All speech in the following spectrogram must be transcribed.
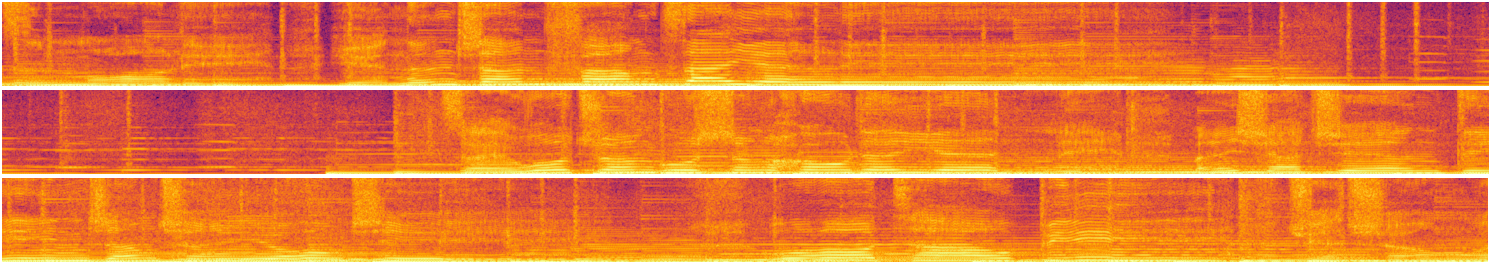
紫茉莉也能绽放在夜里。在我转过身后的眼里，埋下坚定，长成勇气。我逃避。却成为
